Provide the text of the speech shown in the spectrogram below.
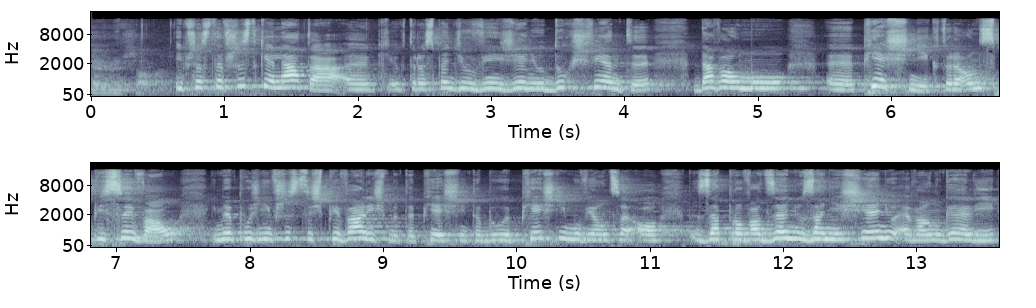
Jerusalem. I przez te wszystkie lata, e, k- które spędził w więzieniu, Duch Święty dawał mu e, pieśni, które on spisywał, i my później wszyscy śpiewaliśmy te pieśni. To były pieśni mówiące o zaprowadzeniu, zaniesieniu Ewangelii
